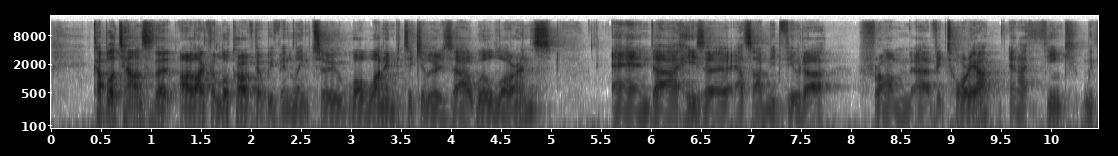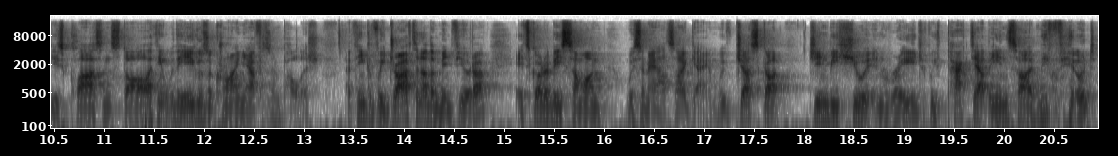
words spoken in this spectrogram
A couple of talents that I like the look of that we've been linked to. Well, one in particular is uh, Will Lawrence, and uh, he's an outside midfielder from uh, Victoria. And I think with his class and style, I think with the Eagles are crying out for some polish. I think if we draft another midfielder, it's got to be someone with some outside game. We've just got Ginbey Hewett and Reid. We've packed out the inside midfield.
